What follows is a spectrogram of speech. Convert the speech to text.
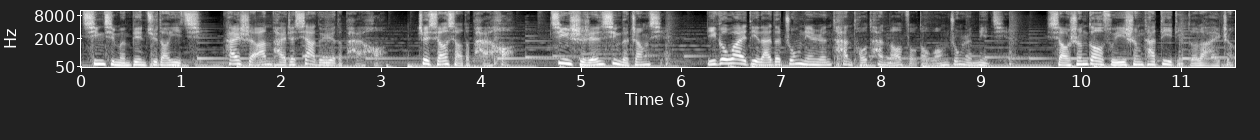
亲戚们便聚到一起。开始安排着下个月的排号，这小小的排号竟是人性的彰显。一个外地来的中年人探头探脑走到王中人面前，小声告诉医生他弟弟得了癌症，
